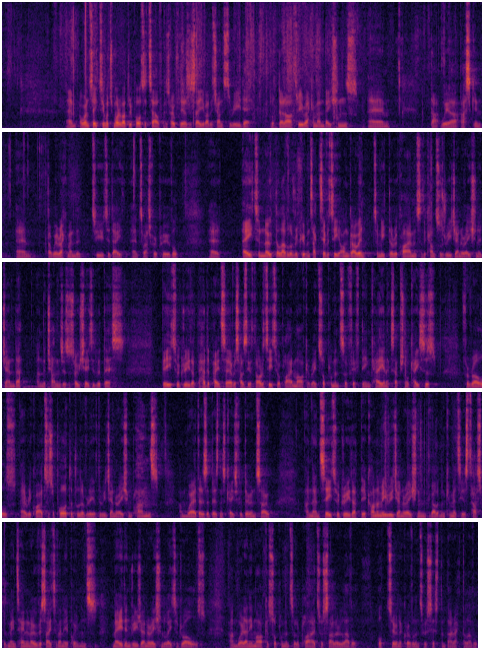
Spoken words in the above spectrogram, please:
Um, I won't say too much more about the report itself because hopefully, as I say, you've had a chance to read it. But there are three recommendations um, that we are asking, um, that we're recommending to you today and uh, to ask for approval. Uh, A, to note the level of recruitment activity ongoing to meet the requirements of the Council's regeneration agenda and the challenges associated with this. B, to agree that the head of paid service has the authority to apply market rate supplements of 15k in exceptional cases for roles uh, required to support the delivery of the regeneration plans and where there is a business case for doing so. And then C, to agree that the Economy, Regeneration and Development Committee is tasked with maintaining oversight of any appointments made in regeneration-related roles and where any market supplements are applied to a salary level up to an equivalent to assistant director level.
